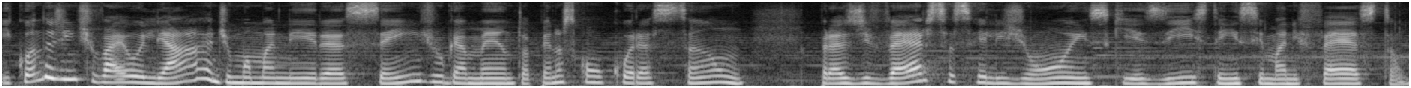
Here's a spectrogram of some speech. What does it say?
E quando a gente vai olhar de uma maneira sem julgamento, apenas com o coração, para as diversas religiões que existem e se manifestam,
